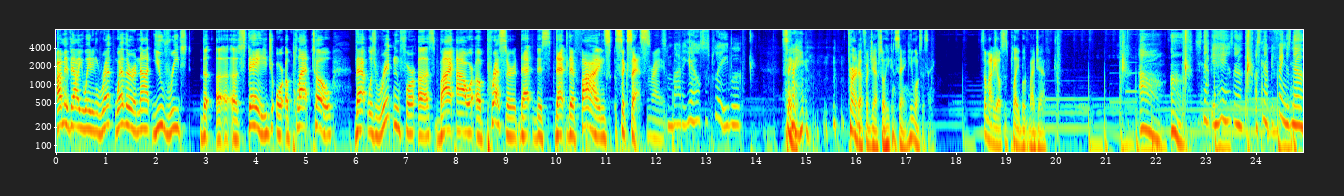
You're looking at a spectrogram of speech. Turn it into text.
I'm evaluating re- whether or not you've reached the uh, a stage or a plateau that was written for us by our oppressor that this that defines success. Right. Somebody else's playbook. Sing. it. Turn it up for Geoff so he can sing. He wants to sing. Somebody else's playbook by Geoff. Oh, uh, snap your hands now. Or snap your fingers now.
